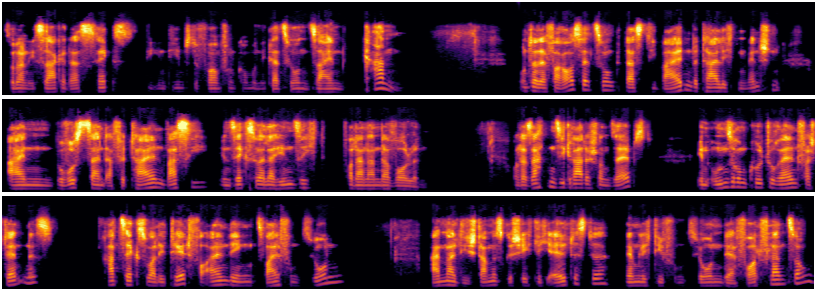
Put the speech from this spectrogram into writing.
sondern ich sage, dass Sex die intimste Form von Kommunikation sein kann. Unter der Voraussetzung, dass die beiden beteiligten Menschen ein Bewusstsein dafür teilen, was sie in sexueller Hinsicht voneinander wollen. Und da sagten Sie gerade schon selbst, in unserem kulturellen Verständnis hat Sexualität vor allen Dingen zwei Funktionen. Einmal die stammesgeschichtlich älteste, nämlich die Funktion der Fortpflanzung.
